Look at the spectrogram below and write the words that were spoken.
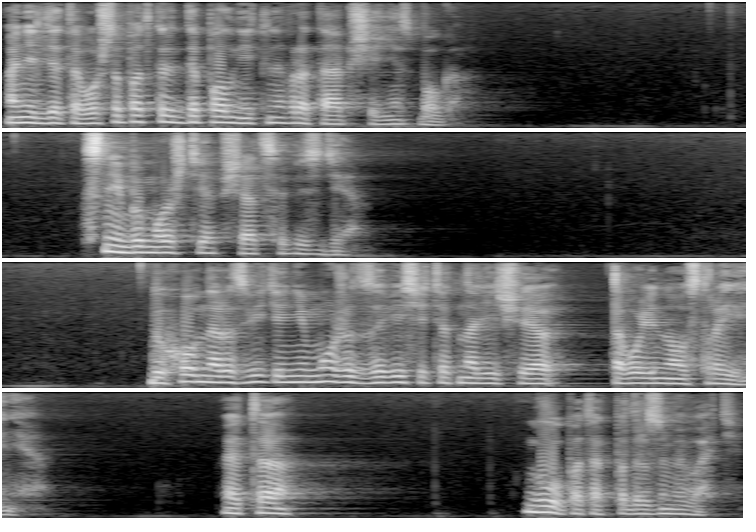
а не для того, чтобы открыть дополнительные врата общения с Богом. С ним вы можете общаться везде. Духовное развитие не может зависеть от наличия того или иного строения. Это глупо так подразумевать.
